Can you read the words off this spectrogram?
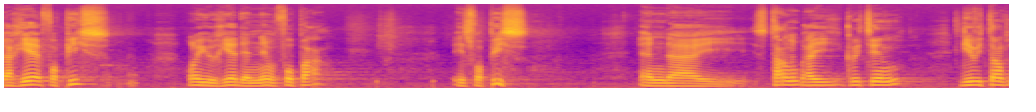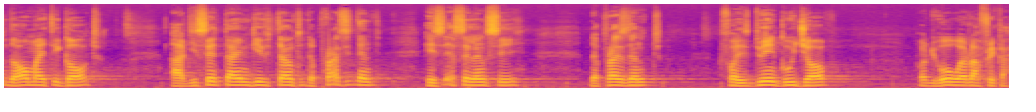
are here for peace. When you hear the name FOPA, it's for peace. And I stand by greeting, give it down to the Almighty God. At the same time, give it down to the President, His Excellency, the President, for his doing good job for the whole world of Africa.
